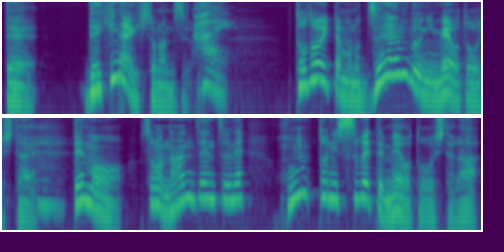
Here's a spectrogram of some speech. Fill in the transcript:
て、できない人なんですよ。はい。届いたもの全部に目を通したい。うんでも、その何千通ね、本当に全て目を通したら、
